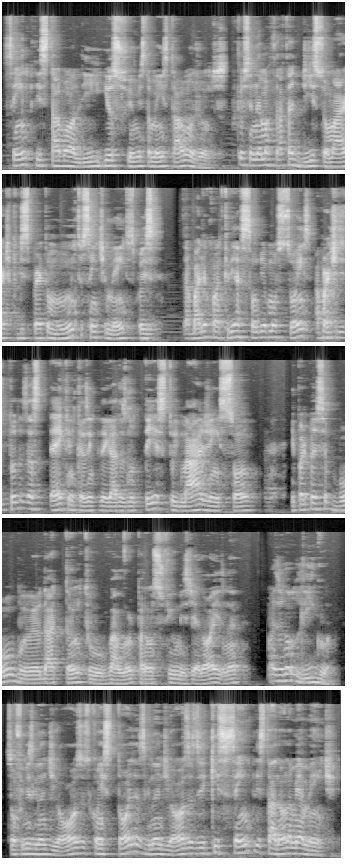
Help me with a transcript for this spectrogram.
sempre estavam ali e os filmes também estavam juntos. Porque o cinema trata disso, é uma arte que desperta muitos sentimentos, pois trabalha com a criação de emoções a partir de todas as técnicas empregadas no texto, imagem e som. E pode parecer bobo eu dar tanto valor para uns filmes de heróis, né? Mas eu não ligo. São filmes grandiosos, com histórias grandiosas e que sempre estarão na minha mente.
